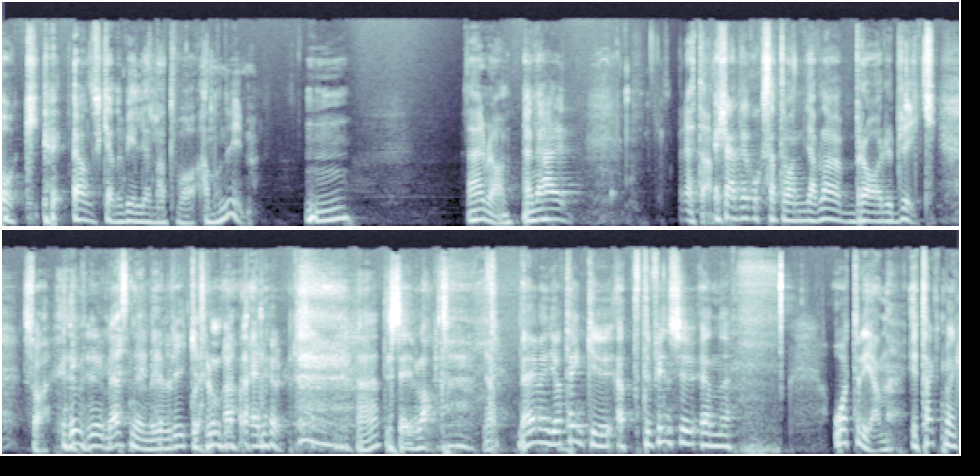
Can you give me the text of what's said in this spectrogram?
och önskan och viljan att vara anonym. Det här är bra. Men Det här, Berätta. jag kände också att det var en jävla bra rubrik. Så. det är mest nöjd med rubriken. Eller hur? Det säger väl allt. Ja. Nej, men jag tänker ju att det finns ju en... Återigen, i takt med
